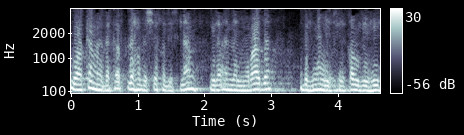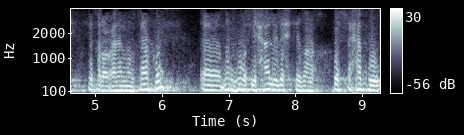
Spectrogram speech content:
وكما ذكرت ذهب الشيخ الإسلام إلى أن المراد بالميت في قوله اقرأوا على موتاكم آه، من هو في حال الاحتضار. واستحبوا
